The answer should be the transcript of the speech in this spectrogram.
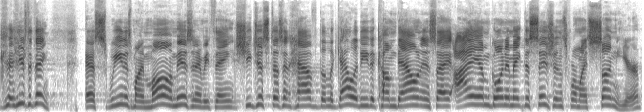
Here's the thing as sweet as my mom is and everything, she just doesn't have the legality to come down and say, I am going to make decisions for my son here.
